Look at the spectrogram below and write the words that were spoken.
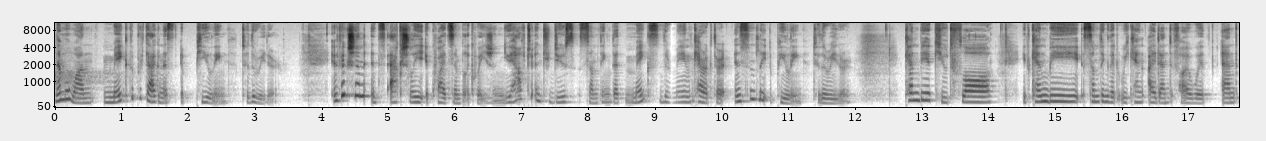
Number one, make the protagonist appealing to the reader. In fiction, it's actually a quite simple equation. You have to introduce something that makes the main character instantly appealing to the reader. Can be a cute flaw, it can be something that we can identify with, and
